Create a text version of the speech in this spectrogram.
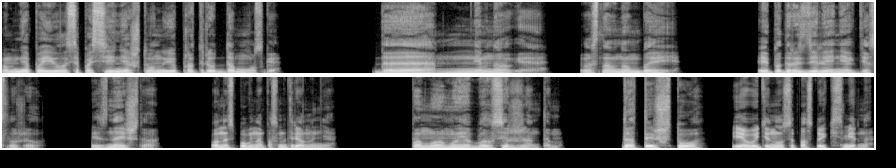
У меня появилось опасение, что он ее протрет до мозга. «Да, немного. В основном Бэй. И подразделение, где служил. И знаешь что?» Он испуганно посмотрел на меня. «По-моему, я был сержантом». «Да ты что?» Я вытянулся по стойке смирно.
